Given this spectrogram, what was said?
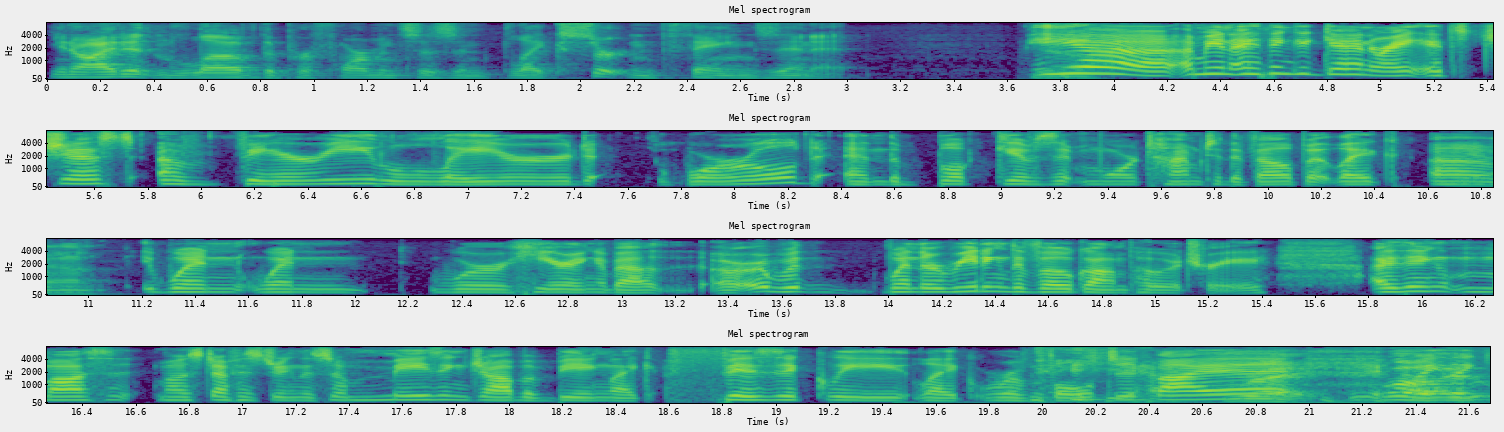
you know, I didn't love the performances and like certain things in it. Yeah. I mean, I think again, right? It's just a very layered world, and the book gives it more time to develop it. Like um, when when we're hearing about or with- when they're reading the Vogon poetry, I think Mos Mostaf is doing this amazing job of being like physically like revolted Yeah, by it. Right. Well, But, like,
